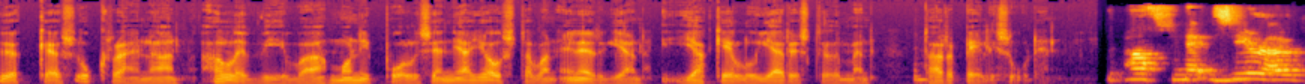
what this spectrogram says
hyökkäys Ukrainaan alleviivaa monipuolisen ja joustavan energian jakelujärjestelmän tarpeellisuuden. The path to net zero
